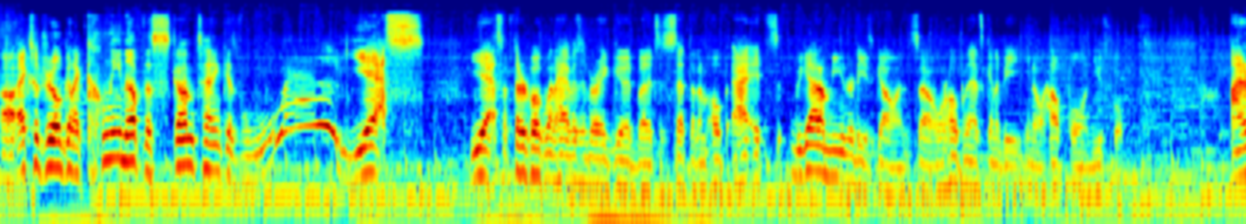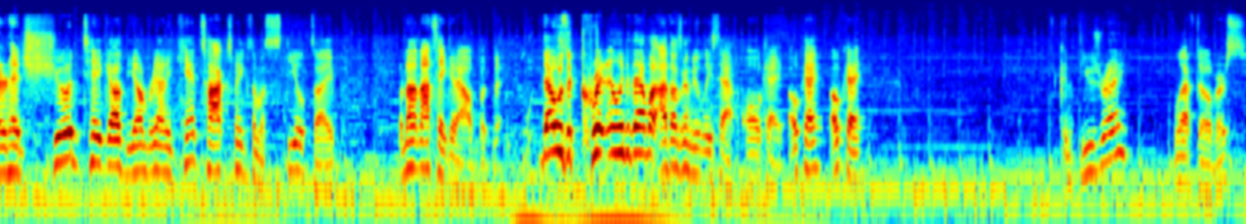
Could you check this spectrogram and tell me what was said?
uh, Excadrill gonna clean up the Skuntank as well. Yes. Yes, the third Pokemon I have isn't very good, but it's a set that I'm hoping. It's we got immunities going, so we're hoping that's gonna be you know helpful and useful. Ironhead should take out the Umbreon. He can't Tox me because I'm a Steel type. Or not, not take it out, but that was a crit and only did that much? I thought I was going to do at least half. Okay, okay, okay. Confuse Ray? Leftovers.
